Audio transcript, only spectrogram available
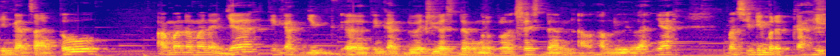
tingkat satu aman-aman aja. Tingkat juga, eh, tingkat dua juga sedang berproses dan alhamdulillahnya masih diberkahi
